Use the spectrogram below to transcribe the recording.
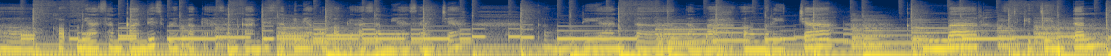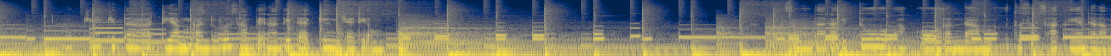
Uh, kalau punya asam kandis boleh pakai asam kandis tapi ini aku pakai asam biasa aja. Kemudian tambah uh, merica ketumbar sedikit jinten. Oke kita diamkan dulu sampai nanti daging menjadi empuk. Sementara itu aku rendam tusuk satenya dalam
